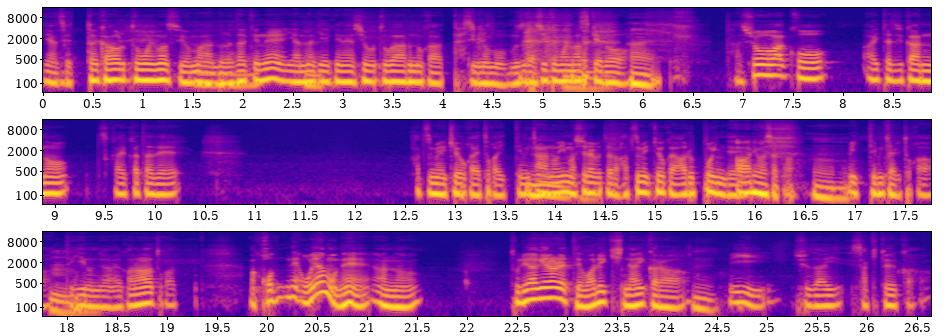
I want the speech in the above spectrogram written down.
いや、絶対変わると思いますよ。まあ、どれだけね、やんなきゃいけない仕事があるのかっていうのも難しいと思いますけど、はい。多少はこう、空いた時間の使い方で、発明協会とか行ってみた、うんあの、今調べたら発明協会あるっぽいんで、あ、ありましたか？うん。行ってみたりとかうんできるんじゃないかなとか。まあ、こね、親もね、あの、取り上げられて悪い気しないから、うん。いい取材先というか。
